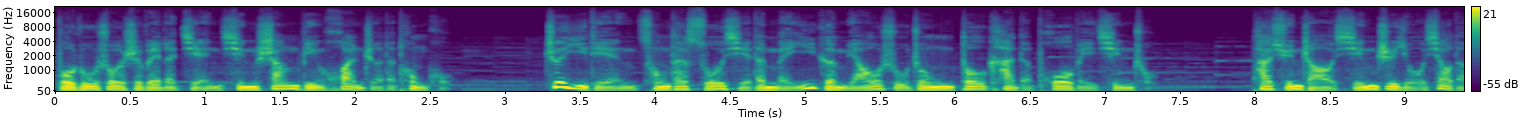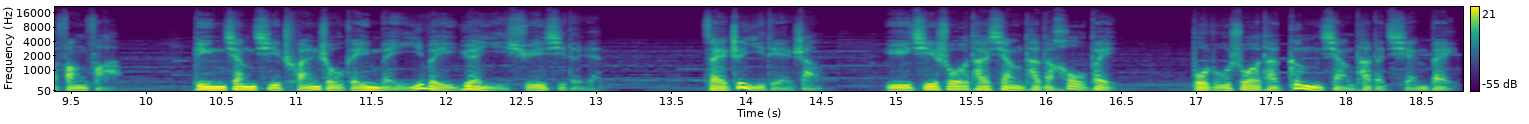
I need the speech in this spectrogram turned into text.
不如说是为了减轻伤病患者的痛苦。这一点从他所写的每一个描述中都看得颇为清楚。他寻找行之有效的方法，并将其传授给每一位愿意学习的人。在这一点上，与其说他像他的后辈，不如说他更像他的前辈，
